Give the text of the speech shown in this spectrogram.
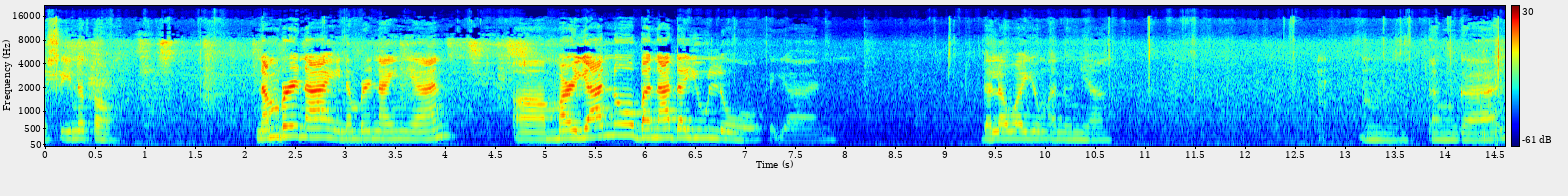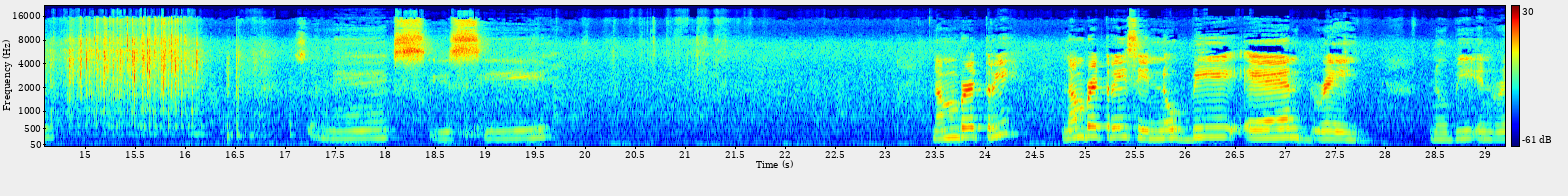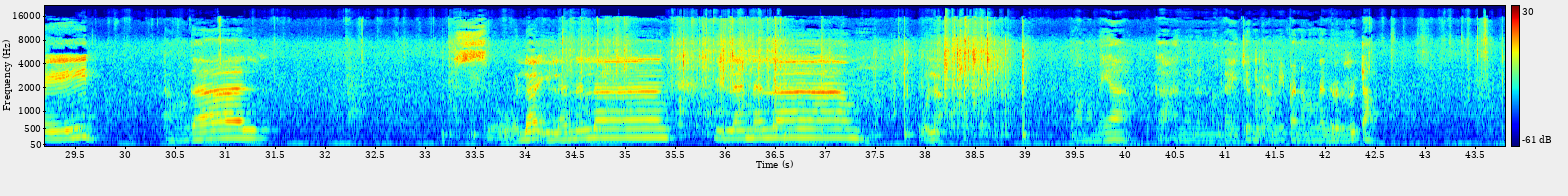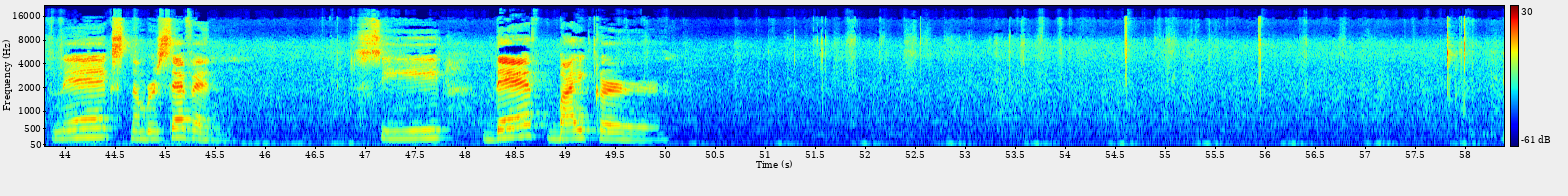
So, sino to? Number 9. Number 9 yan. Uh, Mariano Banada Yulo. Ayan. Dalawa yung ano niya. Mm, tanggal. So, next is si... Number 3. Number 3 si Nobi and Raid. Nobi and Raid. Tanggal. So, wala. Ilan na lang. Ilan na lang. Wala. Ah, mamaya, kaano na naman kayo dyan. Kami pa namang nagre-react. Next, number 7. Si Death Biker.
